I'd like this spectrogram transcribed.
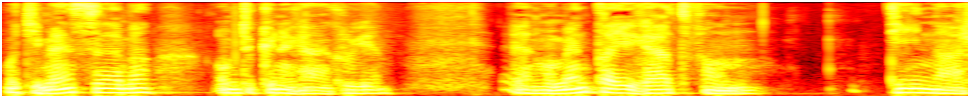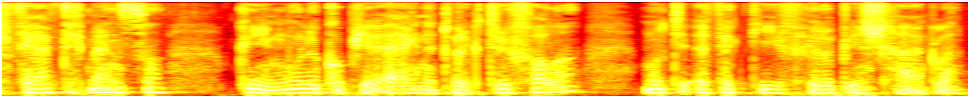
moet je mensen hebben om te kunnen gaan groeien. En het moment dat je gaat van 10 naar 50 mensen, kun je moeilijk op je eigen netwerk terugvallen. Moet je effectief hulp inschakelen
